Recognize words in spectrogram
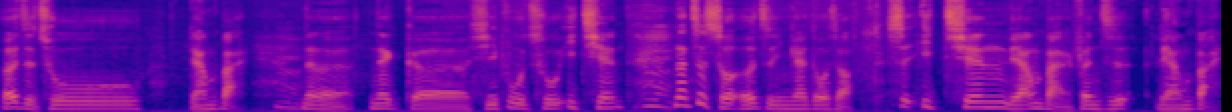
儿子出两百，那个那个媳妇出一千，那这时候儿子应该多少？是一千两百分之两百，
